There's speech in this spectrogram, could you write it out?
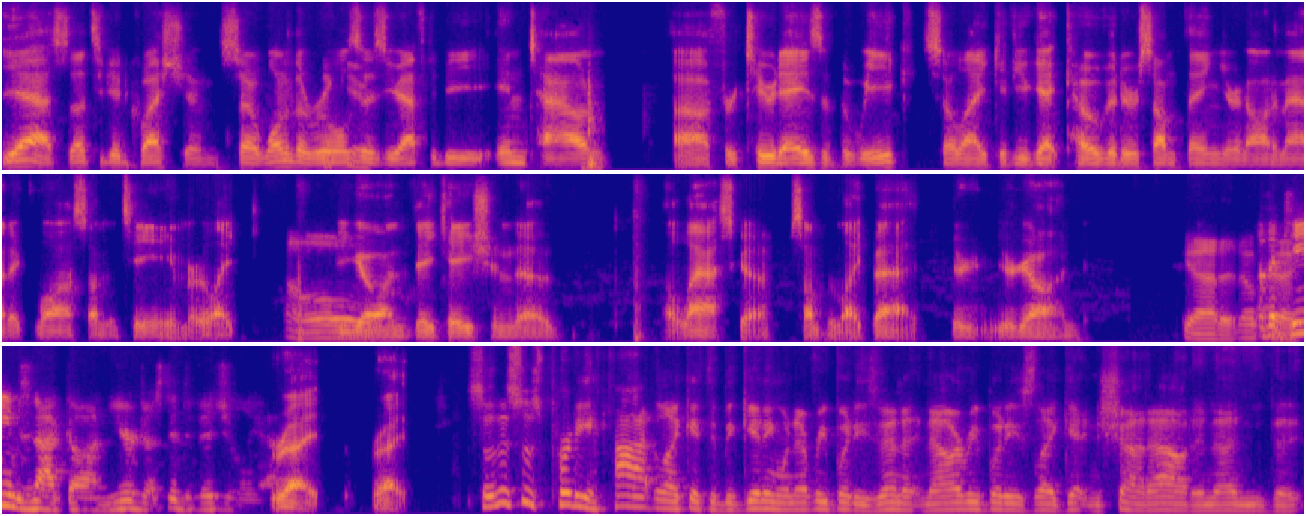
Yeah, so that's a good question. So one of the rules you. is you have to be in town uh, for two days of the week. So like if you get COVID or something, you're an automatic loss on the team, or like Oh, you go on vacation to Alaska, something like that. You're you're gone. got it. but the team's not gone. You're just individually. out. Right, right. So this was pretty hot, like at the beginning when everybody's in it. Now everybody's like getting shot out, and then the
